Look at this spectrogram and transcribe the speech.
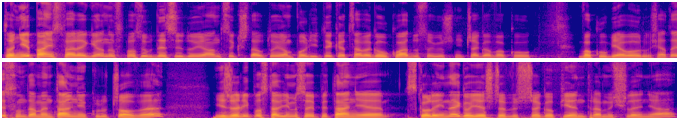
to nie państwa regionu w sposób decydujący kształtują politykę całego układu sojuszniczego wokół, wokół Białorusi. A to jest fundamentalnie kluczowe, jeżeli postawimy sobie pytanie z kolejnego, jeszcze wyższego piętra myślenia,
